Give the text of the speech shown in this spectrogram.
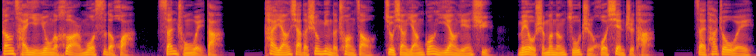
刚才引用了赫尔墨斯的话：“三重伟大，太阳下的生命的创造就像阳光一样连续，没有什么能阻止或限制它。在它周围，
